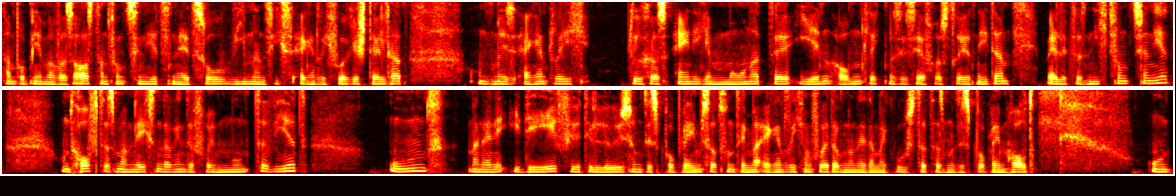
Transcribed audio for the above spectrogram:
Dann probieren wir was aus, dann funktioniert es nicht so, wie man sich es eigentlich vorgestellt hat. Und man ist eigentlich durchaus einige Monate, jeden Abend legt man sich sehr frustriert nieder, weil etwas nicht funktioniert und hofft, dass man am nächsten Tag in der Früh munter wird und man eine Idee für die Lösung des Problems hat, von dem man eigentlich am Vortag noch nicht einmal gewusst hat, dass man das Problem hat. Und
